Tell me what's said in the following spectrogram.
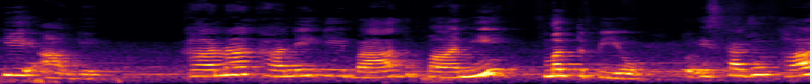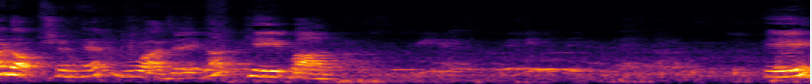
के आगे। खाना खाने के बाद पानी मत पियो। तो इसका जो थर्ड ऑप्शन है, वो आ जाएगा के बाद। के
